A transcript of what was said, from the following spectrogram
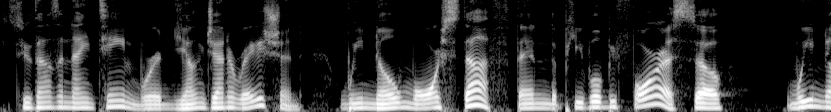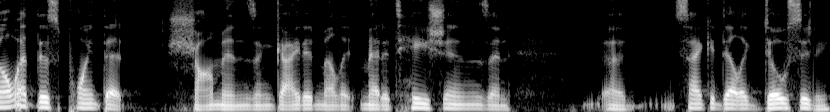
It's 2019. We're a young generation. We know more stuff than the people before us. So we know at this point that shamans and guided meditations and uh, psychedelic dosage,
